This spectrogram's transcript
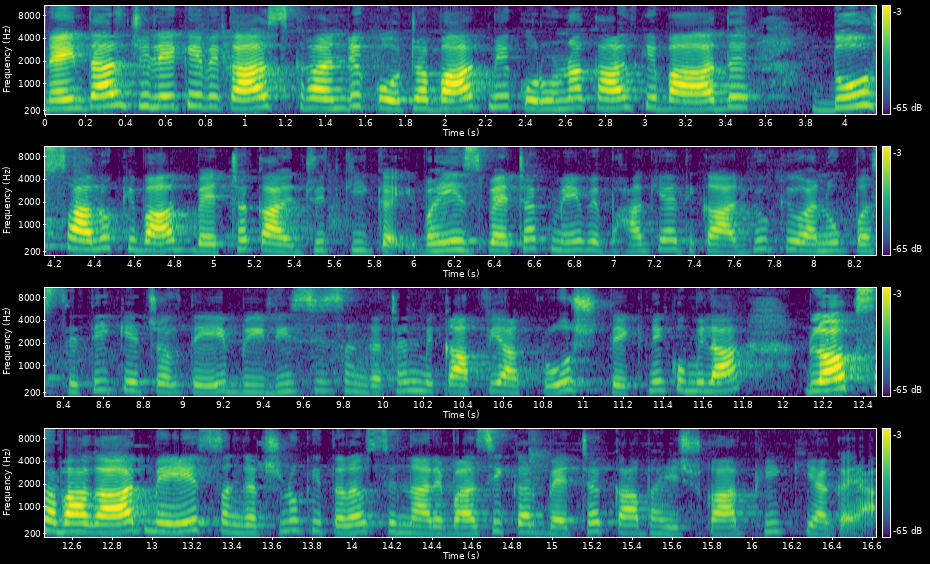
नैनीताल ज़िले के विकास खंड कोटाबाग में कोरोना काल के बाद दो सालों के बाद बैठक आयोजित की गई। वहीं इस बैठक में विभागीय अधिकारियों की अनुपस्थिति के चलते बीडीसी संगठन में काफ़ी आक्रोश देखने को मिला। ब्लॉक सभागार में संगठनों की तरफ़ से नारेबाजी कर बैठक का बहिष्कार भी किया गया।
